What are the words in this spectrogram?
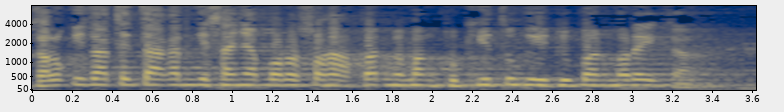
Kalau kita ceritakan kisahnya para sahabat Memang begitu kehidupan mereka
